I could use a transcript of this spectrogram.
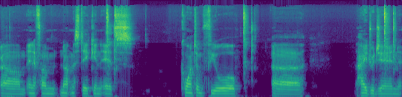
Um, and if I'm not mistaken, it's quantum fuel, uh, hydrogen,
